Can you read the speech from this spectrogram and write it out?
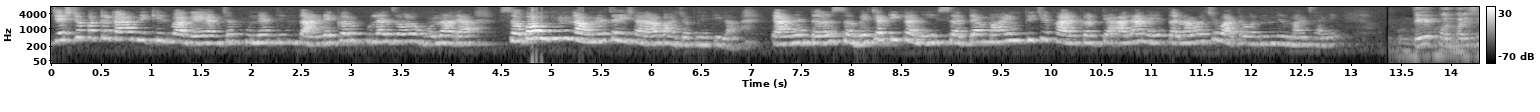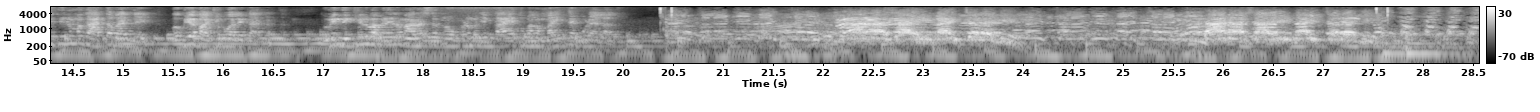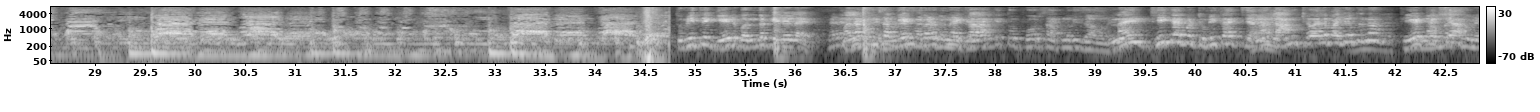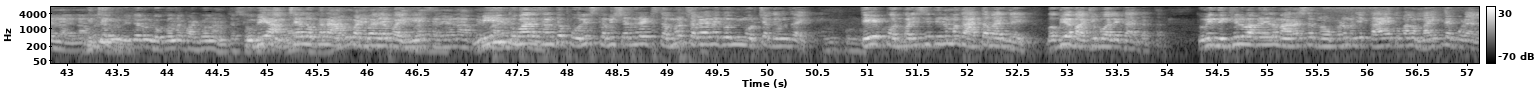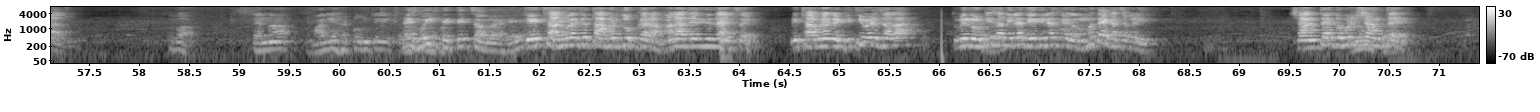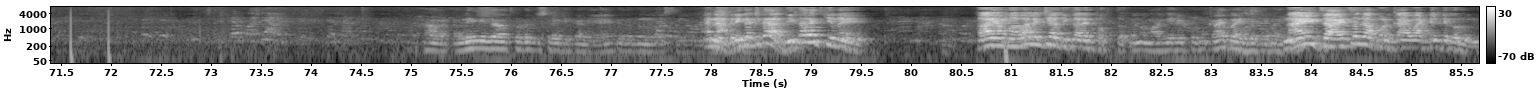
ज्येष्ठ पत्रकार निखिल वागे यांच्या पुण्यातील दांडेकर पुलाजवळ होणाऱ्या सभा उधळून लावण्याचा इशारा भाजपने दिला. त्यानंतर सभेच्या ठिकाणी सध्या महायुतीचे कार्यकर्ते आल्याने तणावाचे वातावरण निर्माण झाले. ते परिस्थितीनं मग आता बाहेर जाईल बघूया भाजपवाले काय करतात. तुम्ही निखिल वागळेला महाराष्ट्रात रोखणं म्हणजे काय आहे तुम्हाला माहीत नाही पुण्याला अजून. तुम्ही ते गेट बंद केलेलं आहे मला तुमचा गेट कळत नाही का की तो फोर्स आतमध्ये जाऊ नये नाही ठीक आहे पण तुम्ही काय त्यांना लांब ठेवायला पाहिजे होतं ना गेटपेक्षा इथे- विचारून लोकांना पाठवा ना आमच्या तुम्ही आमच्या लोकांना आत पाठवायला पाहिजे मी तुम्हाला. सांगतो पोलीस कमिशनरेट समोर सगळ्यांना घेऊन मी मोर्चा घेऊन जाईल ते परिस्थितीनं मग आता बाहेर जाईल बघूया भाजपवाले काय करतात तुम्ही निखिल वागळेला महाराष्ट्रात रोखणं म्हणजे काय आहे तुम्हाला माहीत नाही पुण्याला अजून त्यांना मागे हटवून ते नाही होईल ते तेच चालू आहे ते चालू आहे तर ताबडतोब करा मला आता जायचंय मी थांबणार नाही. किती वेळ झाला? तुम्ही नोटिसा दिल्यात हे दिल्यात काय गंमत आहे का सगळी? शांत आहे तोपर्यंत शांत आहे. हा आणि मी जरा थोडं दुसऱ्या ठिकाणी आहे तिथं दोन वाजता काय नागरिकाचे काय अधिकार आहेत की नाही? काय या मवाल्यांचे अधिकार आहेत फक्त. त्यांना मागे काय पाहिजे होतं? नाही जायचंच आपण. काय वाटेल ते करून.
